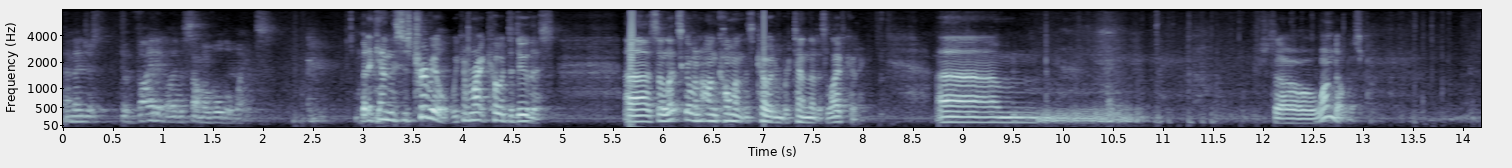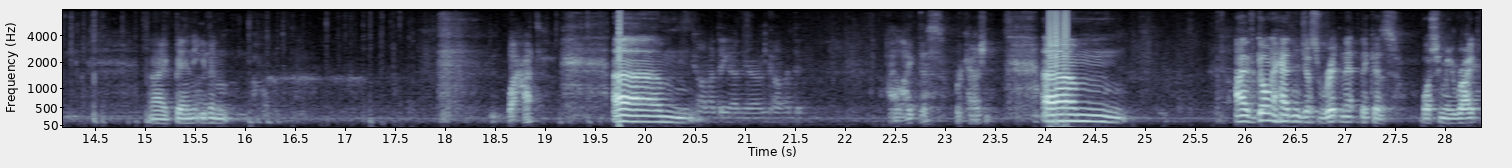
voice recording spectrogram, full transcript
and then just divide it by the sum of all the weights. But again, this is trivial. We can write code to do this. Uh, so let's go and uncomment this code and pretend that it's live coding. Um, so one dollars. I've been even. What? Um, Commenting on your own commenting. I like this recursion. Um, I've gone ahead and just written it because watching me write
